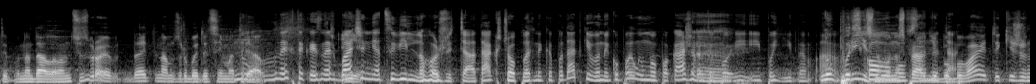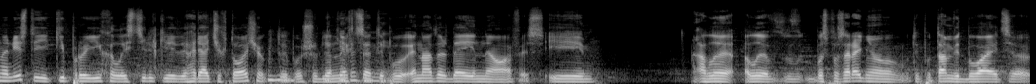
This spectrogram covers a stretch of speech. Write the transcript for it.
типу, надали вам цю зброю, дайте нам зробити цей матеріал. Ну, В них таке знаєш, бачення і... цивільного життя, так? Що платники податків вони купили, ми покажемо, е... типу, і і поїдемо. Ну, по-різному насправді, бо так. бувають такі журналісти, які проїхали стільки гарячих точок, mm типу, що для які них розумію. це, типу, another day in the office. І... Але але безпосередньо, типу, там відбувається,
